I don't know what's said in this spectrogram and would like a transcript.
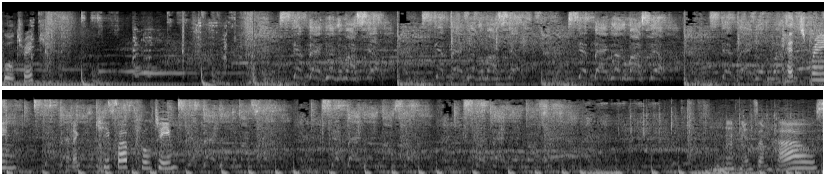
Cool trick. Head spring and a kip up full team. and some house.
